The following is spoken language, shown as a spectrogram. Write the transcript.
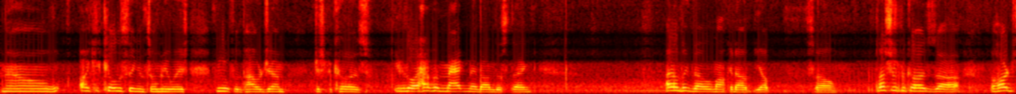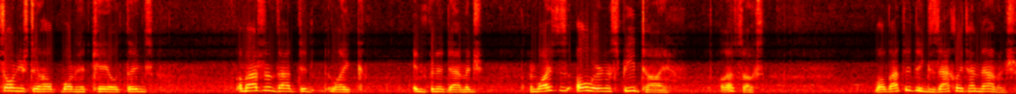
Now, I could kill this thing in so many ways. I'm gonna go for the Power Gem, just because, even though I have a magnet on this thing, I don't think that'll knock it out, yep. So, that's just because uh, the hard stone used to help one-hit KO things. Imagine if that did, like, infinite damage. And why is this? Oh, we're in a speed tie. Well, that sucks. Well, that did exactly 10 damage.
